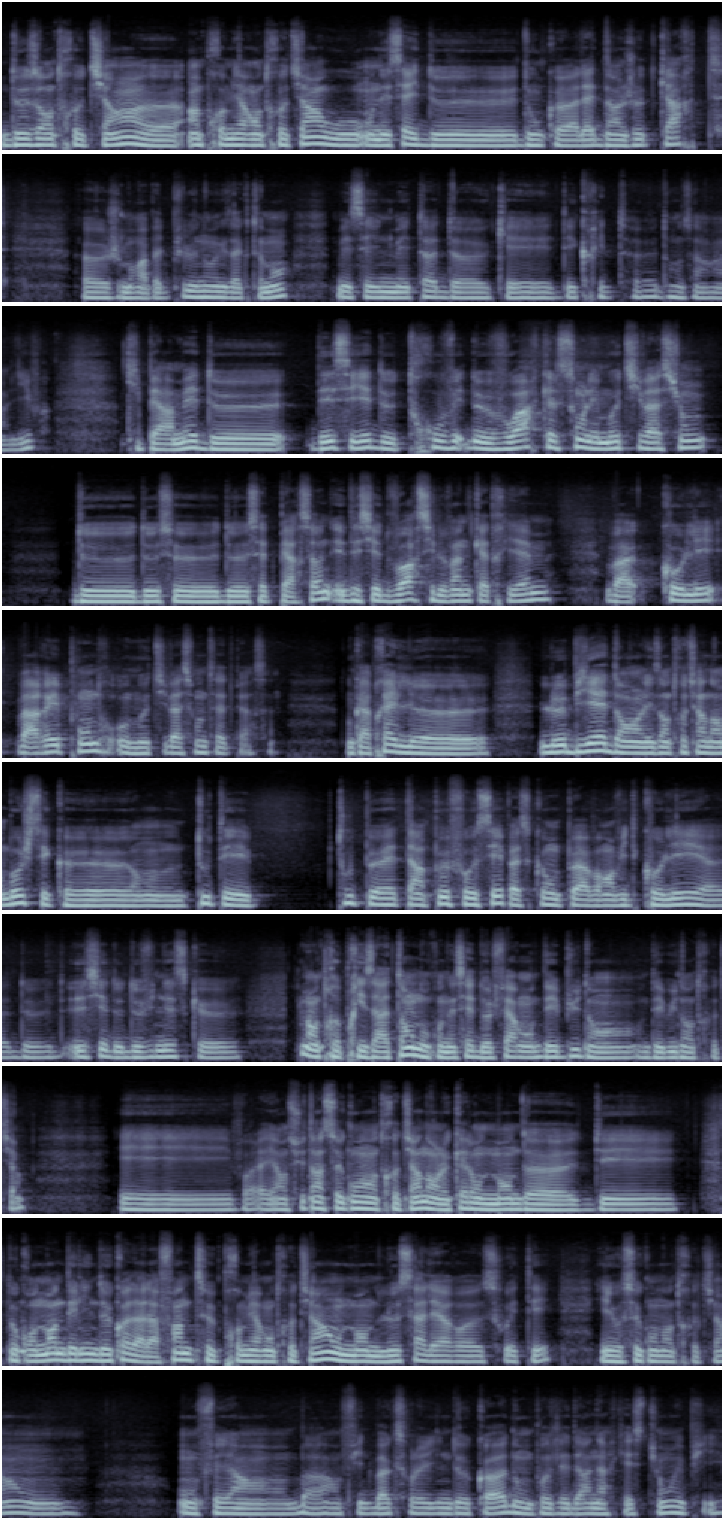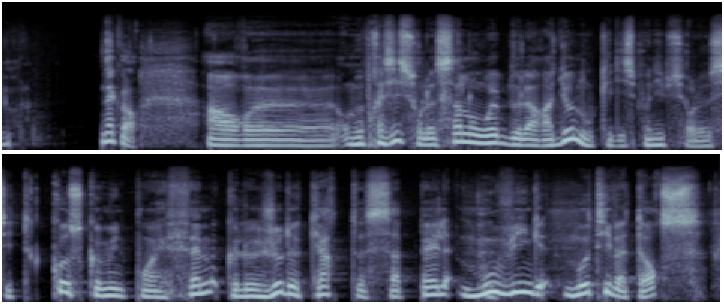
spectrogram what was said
deux entretiens. Un premier entretien où on essaye de donc à l'aide d'un jeu de cartes. je me rappelle plus le nom exactement, mais c'est une méthode qui est décrite dans un livre qui permet de d'essayer de trouver, de voir quelles sont les motivations de, de, ce, de cette personne et d'essayer de voir si le 24e va coller, va répondre aux motivations de cette personne. Donc après, le, le biais dans les entretiens d'embauche, c'est que tout, est, tout peut être un peu faussé parce qu'on peut avoir envie de coller, euh, de- d'essayer de, deviner ce que l'entreprise attend. Donc on essaie de le faire en début d'en- début d'entretien. Et voilà. Et ensuite un second entretien dans lequel on demande euh, des donc on demande des lignes de code à la fin de ce premier entretien. On demande le salaire euh, souhaité et au second entretien on, on fait un, bah, un feedback sur les lignes de code, on pose les dernières questions et puis voilà. D'accord. Alors, euh, on me précise sur le salon web de la radio, donc qui est disponible sur le site causecommune.fm, que le jeu de cartes s'appelle Moving Motivators.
